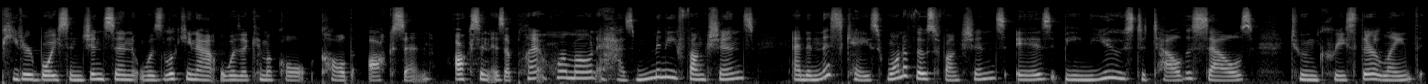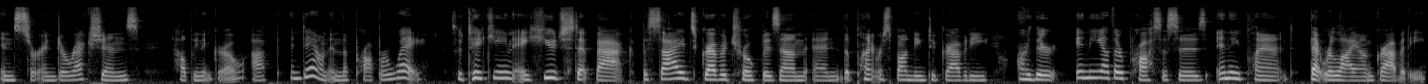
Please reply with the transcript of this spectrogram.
Peter Boysen Jensen was looking at was a chemical called auxin. Auxin is a plant hormone, it has many functions, and in this case, one of those functions is being used to tell the cells to increase their length in certain directions, helping it grow up and down in the proper way. So, taking a huge step back, besides gravitropism and the plant responding to gravity, are there any other processes in a plant that rely on gravity?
